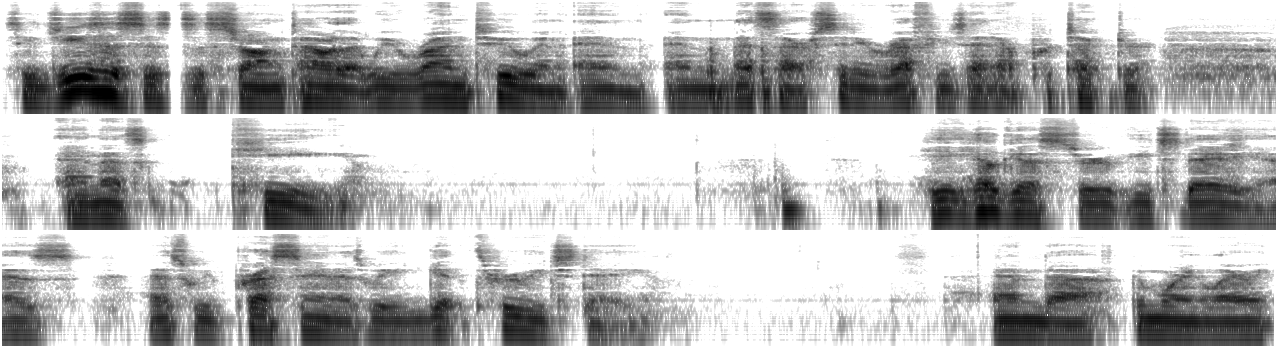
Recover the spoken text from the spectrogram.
See, Jesus is the strong tower that we run to, and, and, and that's our city refuge, that our protector. And that's key. He, he'll get us through each day as as we press in, as we get through each day. And uh, good morning, Larry.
